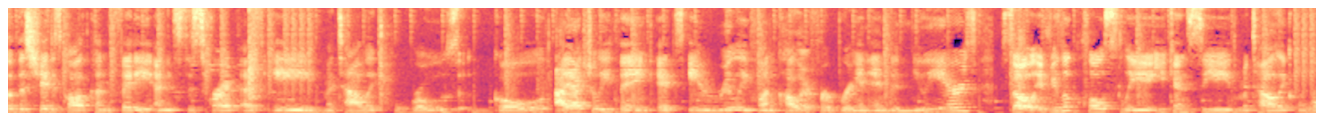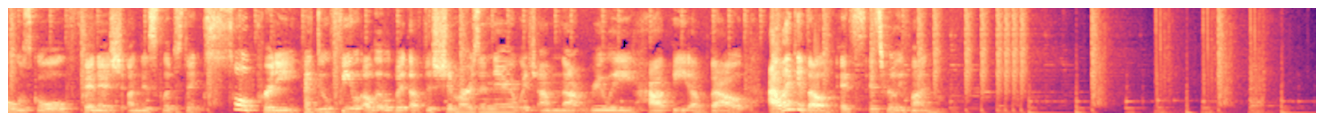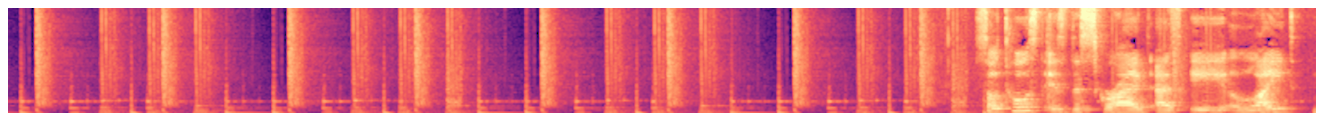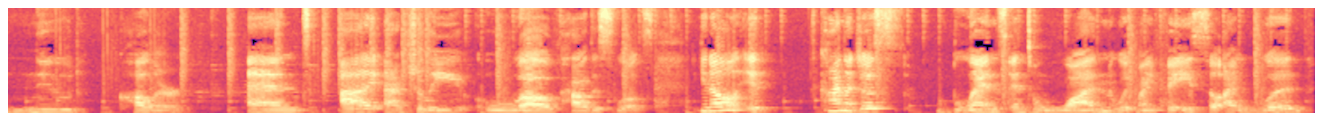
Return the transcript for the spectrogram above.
So this shade is called Confetti and it's described as a metallic rose gold. I actually think it's a really fun color for bringing in the New Year's. So if you look closely, you can see the metallic rose gold finish on this lipstick. So pretty. I do feel a little bit of the shimmers in there, which I'm not really happy about. I like it though. It's, it's really fun. So Toast is described as a light nude color and I actually love how this looks. You know, it kind of just blends into one with my face so I would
